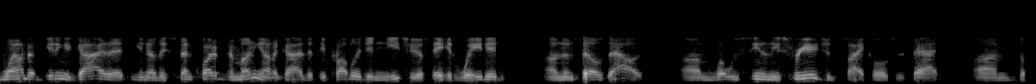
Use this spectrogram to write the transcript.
wound up getting a guy that you know they spent quite a bit of money on a guy that they probably didn't need to if they had waited um, themselves out. Um, what we've seen in these free agent cycles is that um, the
